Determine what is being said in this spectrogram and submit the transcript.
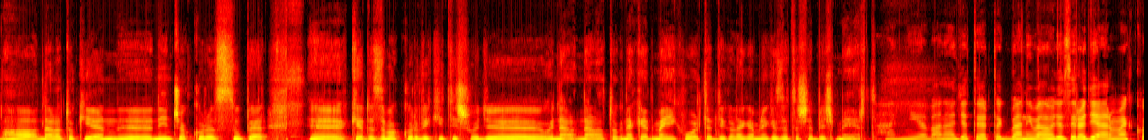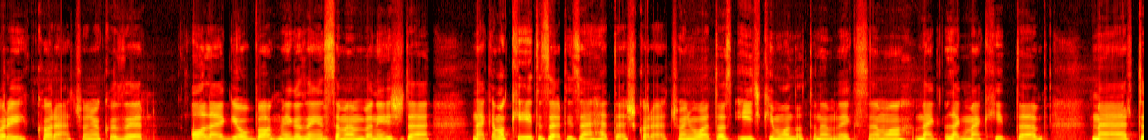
ha nálatok ilyen nincs, akkor az szuper. Kérdezem akkor Vikit is, hogy, hogy nálatok neked melyik volt eddig a legemlékezetesebb, és miért? Hát nyilván egyetértek Bennivel, hogy azért a gyermekkori karácsonyok azért a legjobbak, még az én szememben is, de nekem a 2017-es karácsony volt az így kimondottan emlékszem a meg, legmeghittebb, mert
